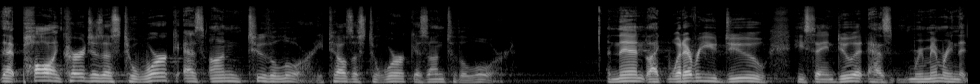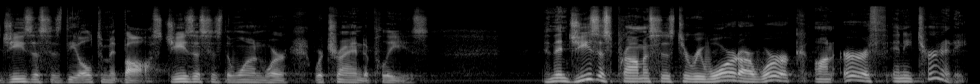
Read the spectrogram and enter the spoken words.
that Paul encourages us to work as unto the Lord. He tells us to work as unto the Lord. And then, like, whatever you do, he's saying, do it as remembering that Jesus is the ultimate boss. Jesus is the one we're, we're trying to please. And then Jesus promises to reward our work on earth in eternity.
